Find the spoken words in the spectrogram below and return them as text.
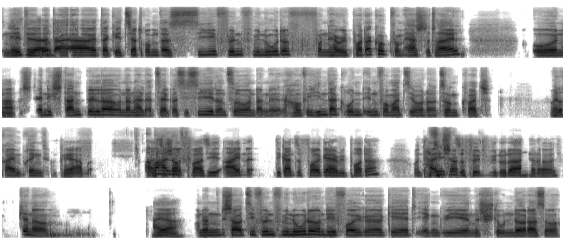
Nee, da, so? da, da geht es ja darum, dass sie fünf Minuten von Harry Potter guckt, vom ersten Teil. Und Ah. ständig Standbilder und dann halt erzählt, was sie sieht und so. Und dann ein Haufen Hintergrundinformationen und so ein Quatsch mit reinbringt. Okay, aber, Aber also halt schaut quasi ein, die ganze Folge Harry Potter und Sie teilt schaut- so fünf Minuten an, oder was? genau. Ah ja, Und dann schaut sie fünf Minuten und die Folge geht irgendwie eine Stunde oder so.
